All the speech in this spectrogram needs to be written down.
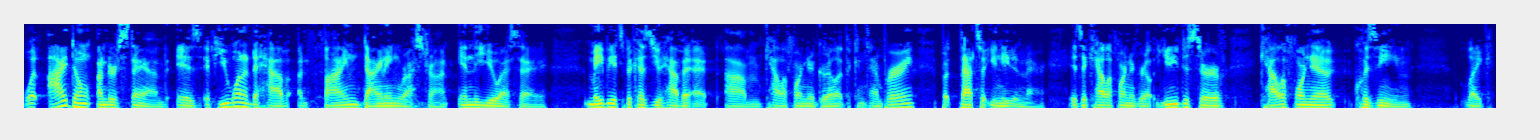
What I don't understand is if you wanted to have a fine dining restaurant in the USA, maybe it's because you have it at um, California Grill at the Contemporary, but that's what you need in there is a California Grill. You need to serve California cuisine, like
